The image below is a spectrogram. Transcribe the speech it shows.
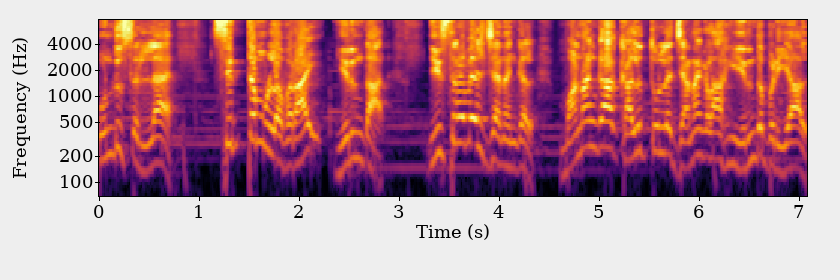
கொண்டு செல்ல சித்தமுள்ளவராய் இருந்தார். இஸ்ரவேல் ஜனங்கள் வணங்கா கழுத்துள்ள ஜனங்களாக இருந்தபடியால்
